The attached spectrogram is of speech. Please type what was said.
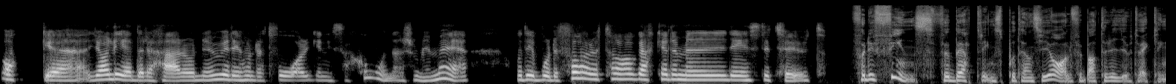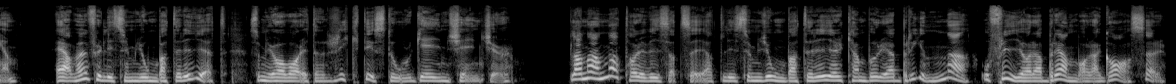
Och Eh, jag leder det här och nu är det 102 organisationer som är med. Och det är både företag, akademi, det är institut. För det finns förbättringspotential för batteriutvecklingen. Även för litiumjonbatteriet som ju har varit en riktigt stor game changer. Bland annat har det visat sig att litiumjonbatterier kan börja brinna och frigöra brännbara gaser.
